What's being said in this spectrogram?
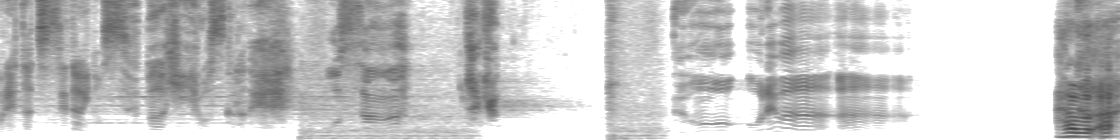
俺たち世代のスーパーヒーローっすからねおっさんはギクお俺はあ How, uh,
